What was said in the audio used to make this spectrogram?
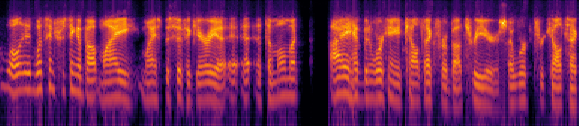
well, it, what's interesting about my my specific area at, at, the moment, I have been working at Caltech for about three years. I worked for Caltech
